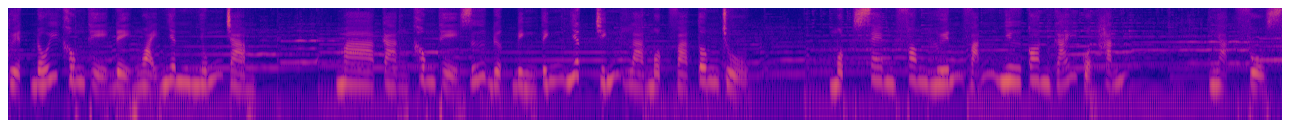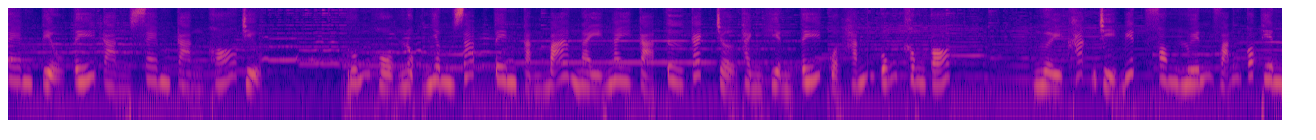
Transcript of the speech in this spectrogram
Tuyệt đối không thể để ngoại nhân nhúng chàm. Mà càng không thể giữ được bình tĩnh nhất chính là một và tôn chủ. Một xem phong luyến vãn như con gái của hắn. Nhạc phụ xem tiểu tí càng xem càng khó chịu. Húng hồ lục nhâm giáp tên cắn bã này ngay cả tư cách trở thành hiền tí của hắn cũng không có. Người khác chỉ biết phong luyến vãn có thiên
